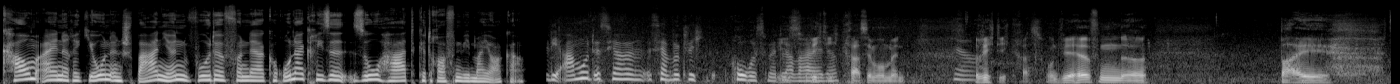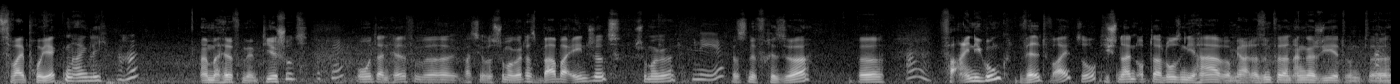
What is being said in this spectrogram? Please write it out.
Kaum eine Region in Spanien wurde von der Corona-Krise so hart getroffen wie Mallorca. Die Armut ist ja, ist ja wirklich groß mittlerweile. Ist richtig krass im Moment. Ja. Richtig krass. Und wir helfen äh, bei zwei Projekten eigentlich. Aha. Einmal helfen wir im Tierschutz okay. und dann helfen wir, was du schon mal gehört hast, Barber Angels, schon mal gehört? Nee. Das ist eine Friseurvereinigung äh, ah. weltweit so. Die schneiden Obdachlosen die Haare. Ja, da sind wir dann engagiert und äh, Ach,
